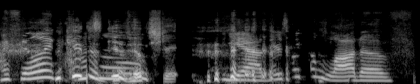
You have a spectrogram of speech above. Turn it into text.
I feel like you can't just give him shit. yeah, there's like a lot of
